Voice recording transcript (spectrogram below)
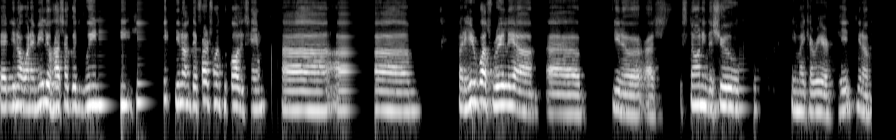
And you know, when Emilio has a good win, he, he you know, the first one to call is him. Uh, uh, um, but he was really, uh, you know, a s- stone in the shoe in my career. He, you know,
